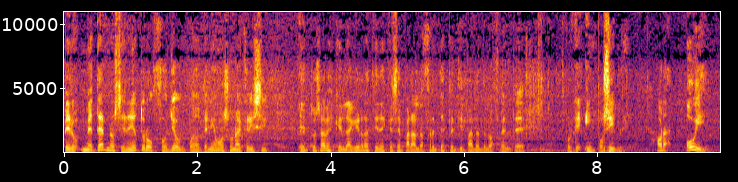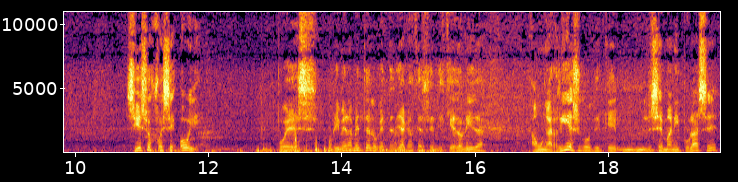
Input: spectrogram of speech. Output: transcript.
pero meternos en otro follón cuando teníamos una crisis eh, tú sabes que en la guerra tienes que separar los frentes principales de los frentes, porque es imposible. Ahora, hoy, si eso fuese hoy, pues primeramente lo que tendría que hacerse en Izquierda Unida, aun a riesgo de que mm, se manipulase,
